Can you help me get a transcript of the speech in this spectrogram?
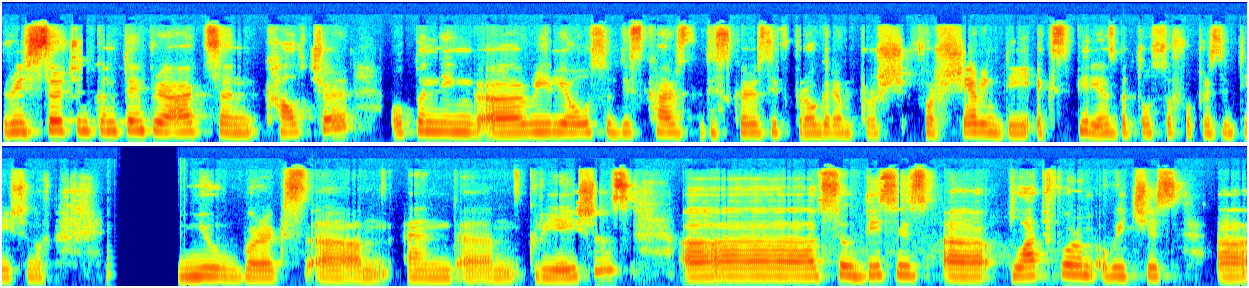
research in contemporary arts and culture, opening uh, really also discurs discursive program for, sh for sharing the experience, but also for presentation of new works um, and um, creations. Uh, so this is a platform which is uh,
